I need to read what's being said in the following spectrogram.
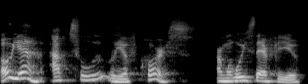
Oh yeah, absolutely, of course. I'm always there for you.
